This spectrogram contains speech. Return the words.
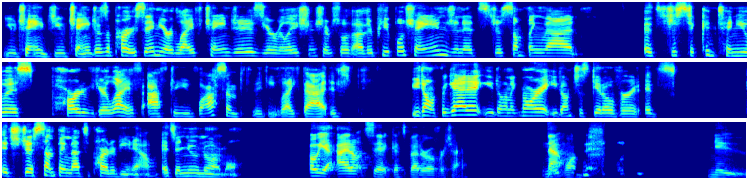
you change. You change as a person. Your life changes. Your relationships with other people change, and it's just something that it's just a continuous part of your life after you've lost somebody like that. It's you don't forget it. You don't ignore it. You don't just get over it. It's it's just something that's a part of you now. It's a new normal. oh yeah i don't say it gets better over time not one bit no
